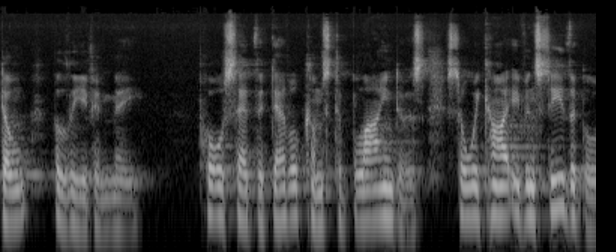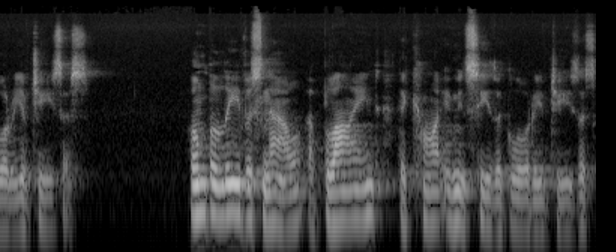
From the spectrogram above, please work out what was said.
don't believe in me. Paul said the devil comes to blind us so we can't even see the glory of Jesus. Unbelievers now are blind. They can't even see the glory of Jesus.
